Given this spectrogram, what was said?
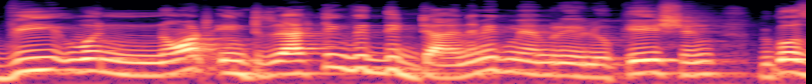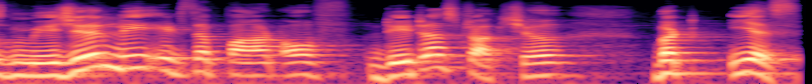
we were not interacting with the dynamic memory allocation because majorly it's a part of data structure but yes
